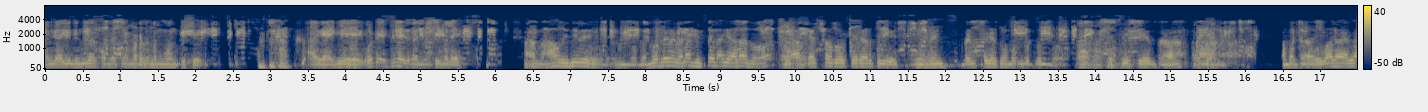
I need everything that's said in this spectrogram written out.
ಹಂಗಾಗಿ ನಿಮ್ನ ಸಂರಕ್ಷಣೆ ಮಾಡೋದು ನಮಗೂ ಒಂದ್ ಖುಷಿ. ಹಾಗಾಗಿ ಒಟ್ಟು ಎಷ್ಟು ಜನ ಇದ್ದೀರಾ ನಿಮ್ ಟೀಮಲ್ಲಿ ಹಾ ನಾವು ಇದೀವಿ. ಬೆಂಗಳೂರಲ್ಲಿ ನಾವೆಲ್ಲ ಮಿಕ್ಸೆಡ್ ಆಗಿ ಆಡೋದು. ಟೆಸ್ಟ್ ಅವರು ಸೇರಿ ಆಡ್ತೀವಿ. ಫ್ರೆಂಡ್ಸ್ ತೆಗೆದುಕೊಂಡು ಬಂದ್ಬಿಟ್ಟು ಅಂತ. ಬಟ್ ಇವಾಗ ಎಲ್ಲ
